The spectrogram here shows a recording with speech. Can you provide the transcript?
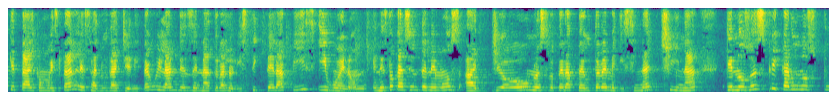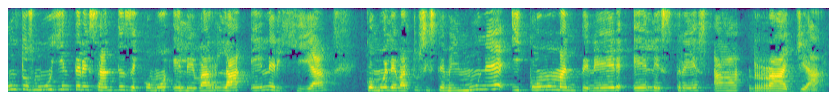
¿qué tal? ¿Cómo están? Les saluda Jenita Willan desde Natural Holistic Therapies y bueno, en esta ocasión tenemos a Joe, nuestro terapeuta de medicina china, que nos va a explicar unos puntos muy interesantes de cómo elevar la energía, cómo elevar tu sistema inmune y cómo mantener el estrés a raya.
